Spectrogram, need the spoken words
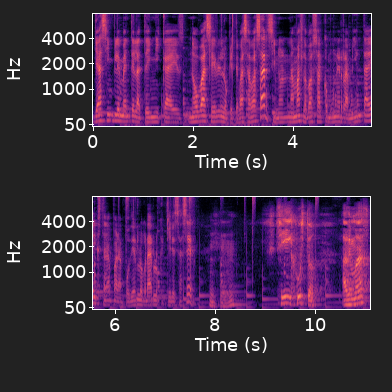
ya simplemente la técnica es no va a ser en lo que te vas a basar, sino nada más la vas a usar como una herramienta extra para poder lograr lo que quieres hacer. Sí, justo. Además,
